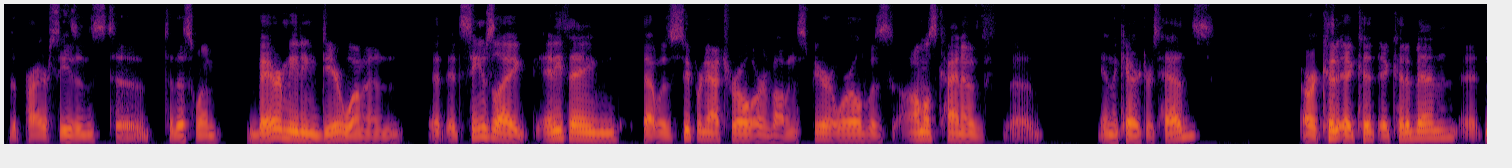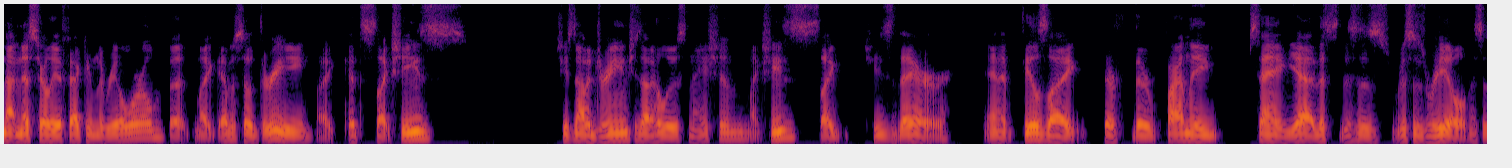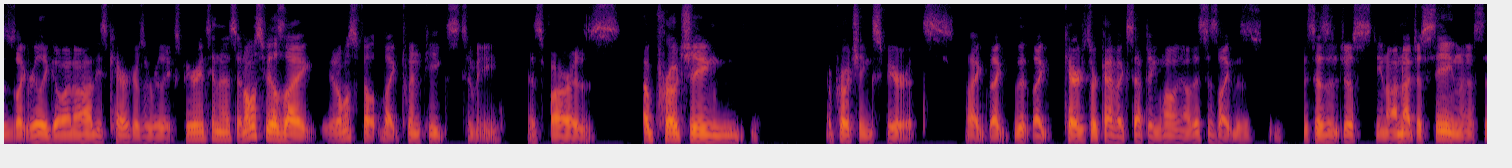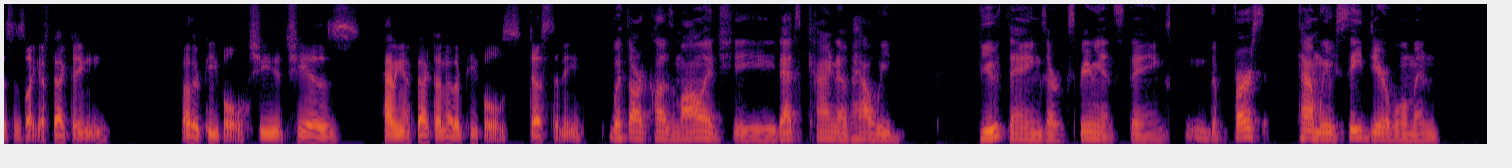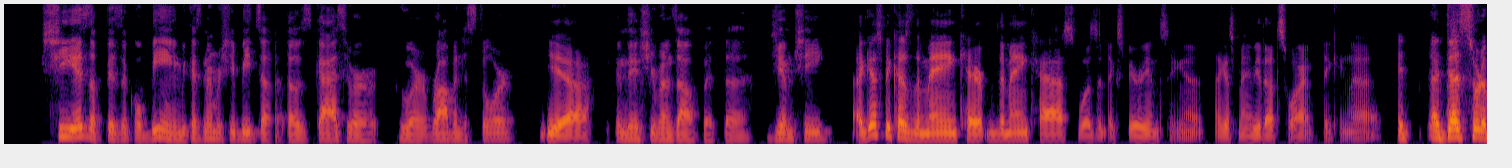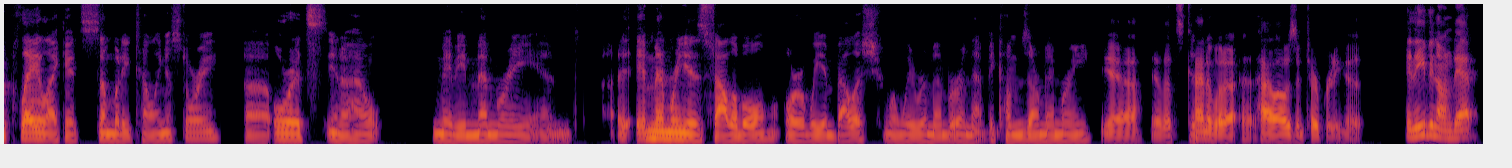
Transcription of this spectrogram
the prior seasons to to this one bear meeting deer woman it, it seems like anything that was supernatural or involving the spirit world was almost kind of uh, in the characters heads or it could it could it could have been uh, not necessarily affecting the real world but like episode three like it's like she's she's not a dream she's not a hallucination like she's like she's there and it feels like they're they're finally saying yeah this this is this is real. This is like really going on. These characters are really experiencing this. It almost feels like it almost felt like twin peaks to me as far as approaching approaching spirits. Like like like characters are kind of accepting well no this is like this is this isn't just you know i'm not just seeing this. This is like affecting other people. She she is having an effect on other people's destiny. With our cosmology, that's kind of how we view things or experience things. The first time we see Deer Woman, she is a physical being because remember she beats up those guys who are who are robbing the store, yeah. And then she runs off with uh, Jim Chee. I guess because the main char- the main cast wasn't experiencing it. I guess maybe that's why I'm thinking that. it, it does sort of play like it's somebody telling a story, uh, or it's you know how maybe memory and uh, memory is fallible, or we embellish when we remember, and that becomes our memory. Yeah, yeah, that's kind of what I, how I was interpreting it. And even on that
